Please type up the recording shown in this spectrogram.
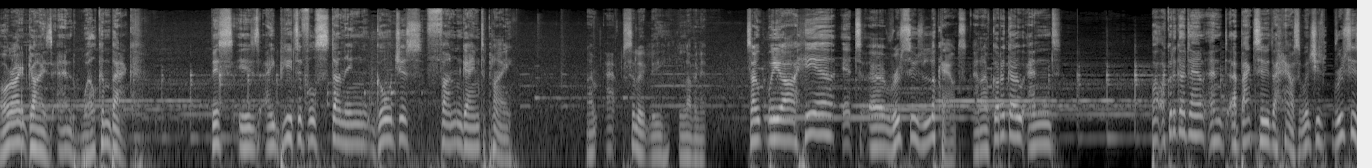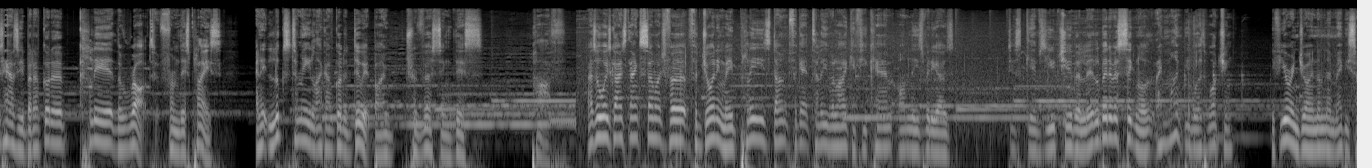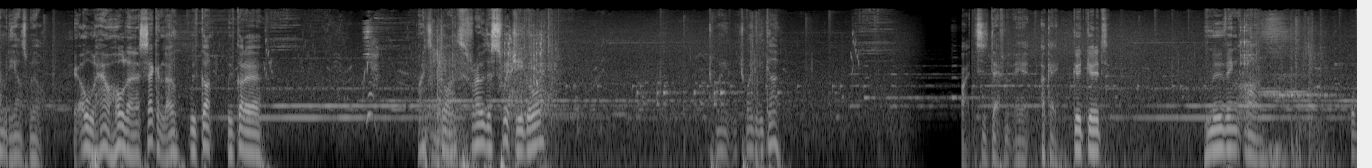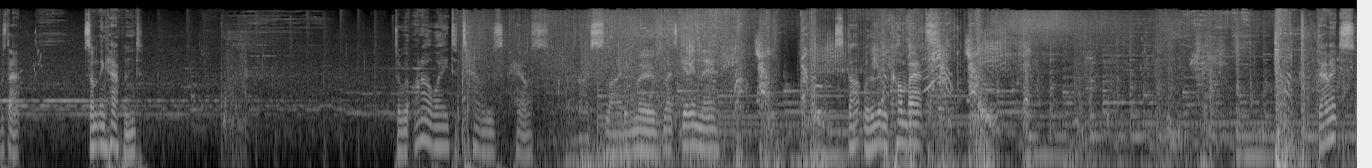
Alright guys, and welcome back. This is a beautiful, stunning, gorgeous, fun game to play. I'm absolutely loving it. So we are here at uh, Rusu's Lookout, and I've got to go and... Well, I've got to go down and uh, back to the house, which is Rusu's house here, but I've got to clear the rot from this place. And it looks to me like I've got to do it by traversing this path. As always guys, thanks so much for, for joining me. Please don't forget to leave a like if you can on these videos. Just gives YouTube a little bit of a signal that they might be worth watching. If you're enjoying them, then maybe somebody else will. Oh, how? Hold on a second though. We've got we've got a. Yeah. Right, go on, throw the switch, Igor. Which way? Which way do we go? Right, this is definitely it. Okay, good, good. Moving on. What was that? Something happened. So we're on our way to Taro's house. Nice sliding moves. Let's get in there. Start with a little combat. Damn it.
